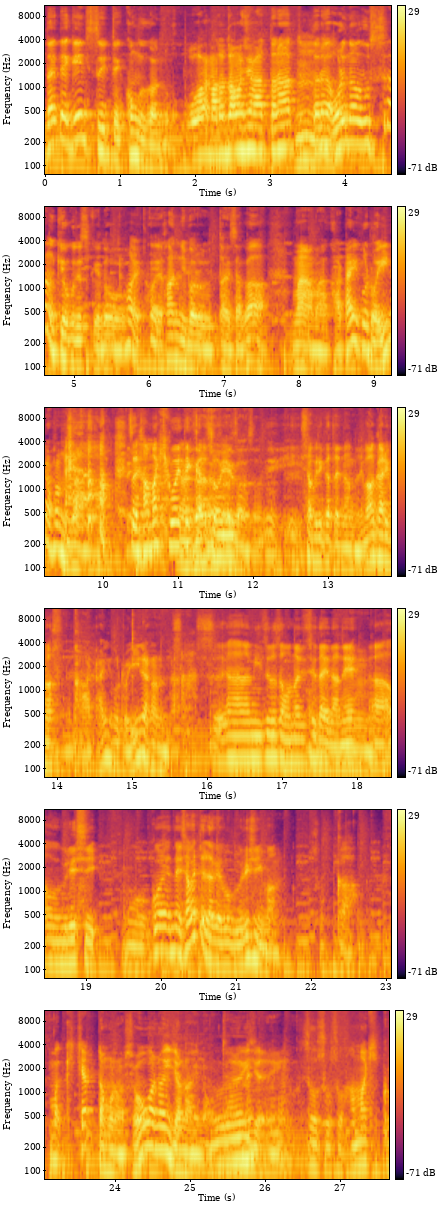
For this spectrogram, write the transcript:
大体現地着いてコングが「おいまた騙しやがったな」って言ったら、俺のうっすらの記憶ですけど、はいはい。えーハンニバル大佐が「まあまあ硬いこと言いなさんな」それ浜聞こえてっからそういう喋り方になるのに分かります硬いこと言いなさんな。さすが水野さん同じ世代だね、うん。ああ嬉しい。もうこれね喋ってるだけで僕嬉しい今、そっかまあ来ちゃったものはしょうがないじゃないのみたいなそうそうそう葉巻加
